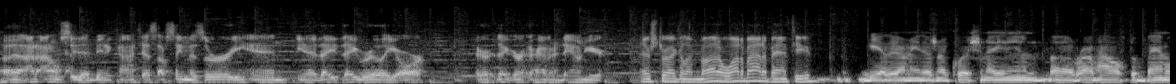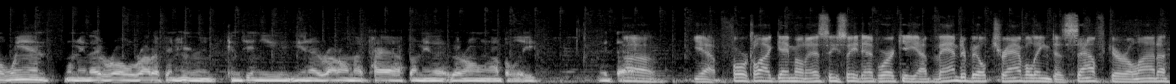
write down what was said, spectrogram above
Uh, I, I, don't see that being a contest. I've seen Missouri, and you know they, they really are they're, they're having a down year. They're struggling. But what about it, Matthew? Yeah, I mean, there's no question. A and M uh, right high off the Bama win. I mean, they roll right up in here and continue, you know, right on that path. I mean, they're on, I believe. Uh, yeah, four o'clock game on SEC Network. You got Vanderbilt traveling to South Carolina.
